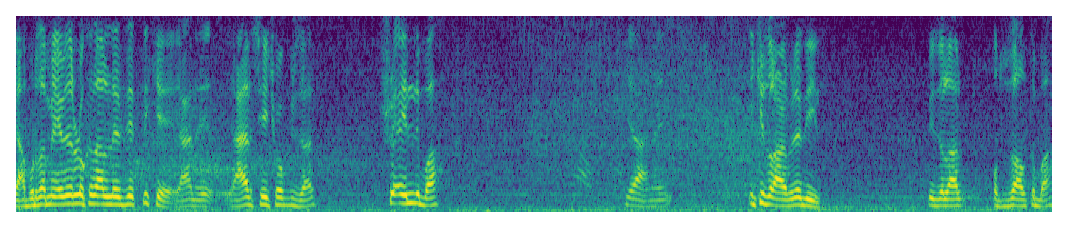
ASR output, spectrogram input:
Ya burada meyveler o kadar lezzetli ki yani her şey çok güzel. Şu 50 bah. Yani 2 dolar bile değil. 1 dolar 36 bah.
